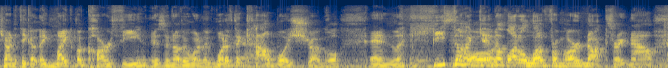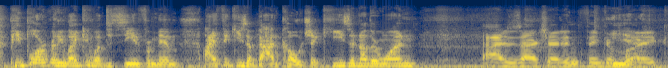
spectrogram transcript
trying to think of like Mike McCarthy is another one. Like, what if the Cowboys struggle and like he's not Oh. getting a lot of love from Hard Knocks right now? People aren't really liking what they're seeing from him. I think he's a bad coach. Like he's another one. That is actually I didn't think of Yeah. Mike.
